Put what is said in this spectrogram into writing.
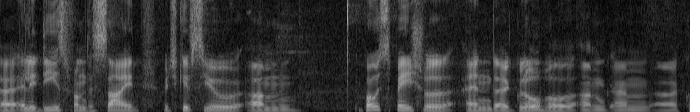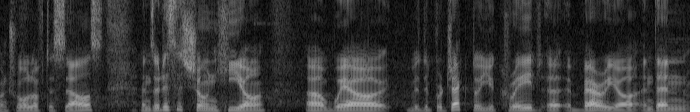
uh, LEDs from the side, which gives you um, both spatial and uh, global um, um, uh, control of the cells. And so this is shown here uh, where with the projector you create a, a, barrier and then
